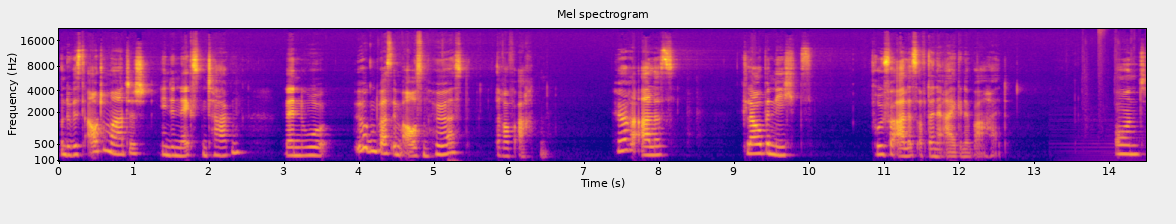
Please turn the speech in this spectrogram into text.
und du wirst automatisch in den nächsten Tagen, wenn du irgendwas im Außen hörst, darauf achten. Höre alles, glaube nichts, prüfe alles auf deine eigene Wahrheit. Und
